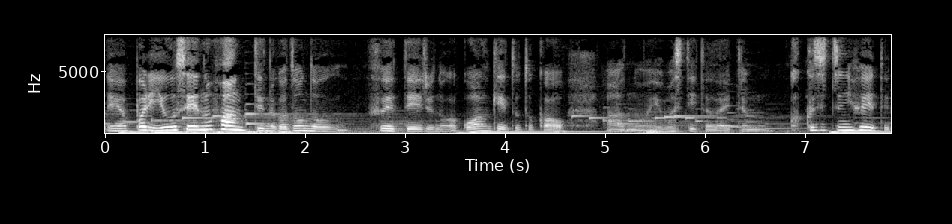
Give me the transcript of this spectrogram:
でやっぱり妖精のファンっていうのがどんどん増えているのがこうアンケートとかをあの読ませていただいても確実に増えてっ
